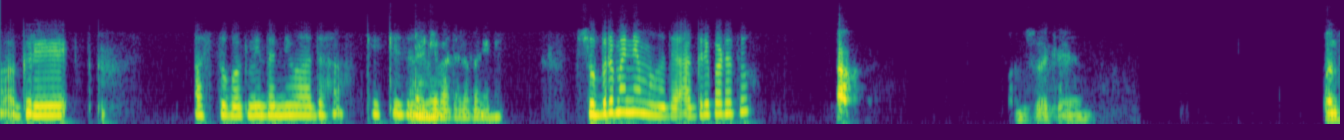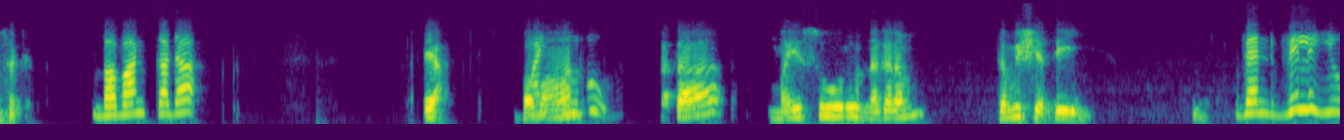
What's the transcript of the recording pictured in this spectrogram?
अग्रे अस्तु भगिनि धन्यवादः के के धन्यवादः भगिनि। सुब्रह्मण्यं महोदय अग्रे पठतु। भवान् कदा भवान् कदा मैसूरुनगरं गमिष्यति? When will you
